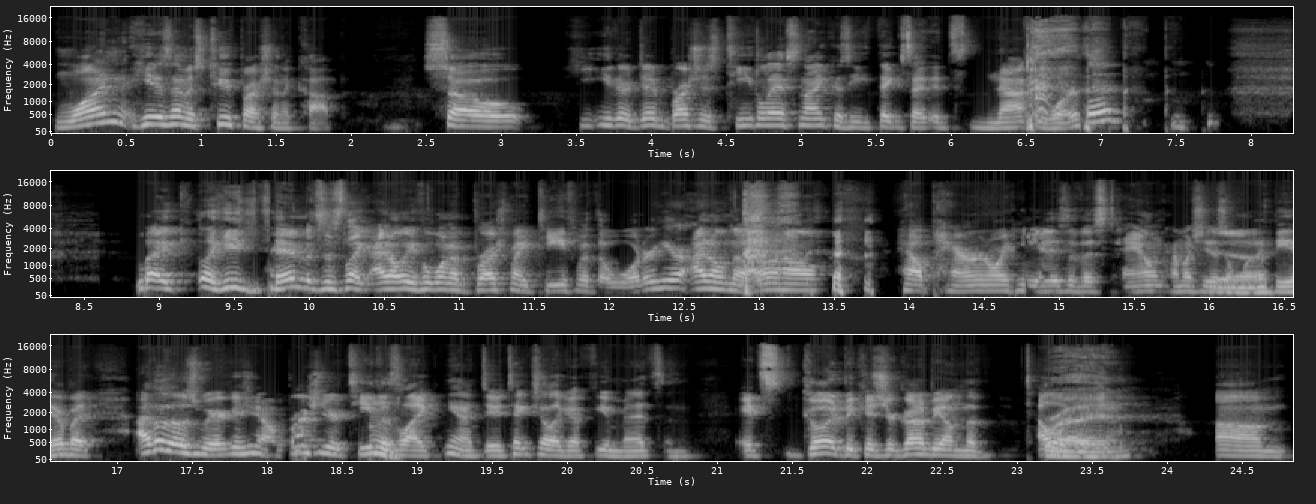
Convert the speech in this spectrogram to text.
One, he doesn't have his toothbrush in the cup, so he either did brush his teeth last night because he thinks that it's not worth it. Like, like he's him. It's just like I don't even want to brush my teeth with the water here. I don't know. I don't know how how paranoid he is of this town, how much he doesn't Yeah. want to be there. But I thought that was weird because you know brushing your teeth Hmm. is like you know, dude, it takes you like a few minutes, and it's good because you're going to be on the television. Um,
